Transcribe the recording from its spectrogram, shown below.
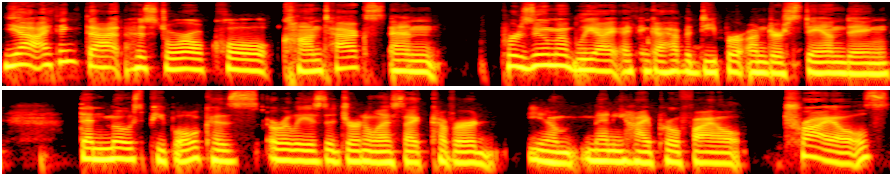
Yeah, I think that historical context, and presumably, I, I think I have a deeper understanding than most people because early as a journalist, I covered you know many high profile trials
